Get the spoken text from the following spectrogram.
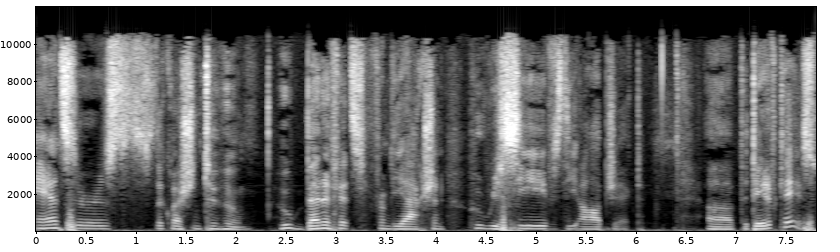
answers the question to whom. Who benefits from the action? Who receives the object? Uh, the dative case.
